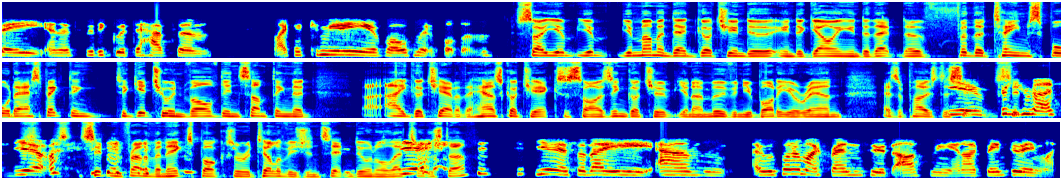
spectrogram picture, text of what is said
see, and it's really good to have some, like, a community involvement for them. So your your your mum and dad got you into into going into that uh, for the team sport aspect and to get you involved in something that a got you out of the house, got you exercising, got you you know moving your body around as opposed to yeah, sit, pretty sit- much. Yeah. sitting in front of an Xbox or a television set and doing all that yeah. sort of stuff. yeah. So they, um, it was one of my friends who had asked me, and I'd been doing like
